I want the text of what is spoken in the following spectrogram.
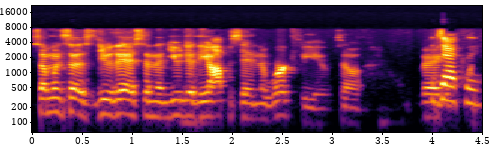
someone says do this and then you did the opposite and it worked for you. So very exactly.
